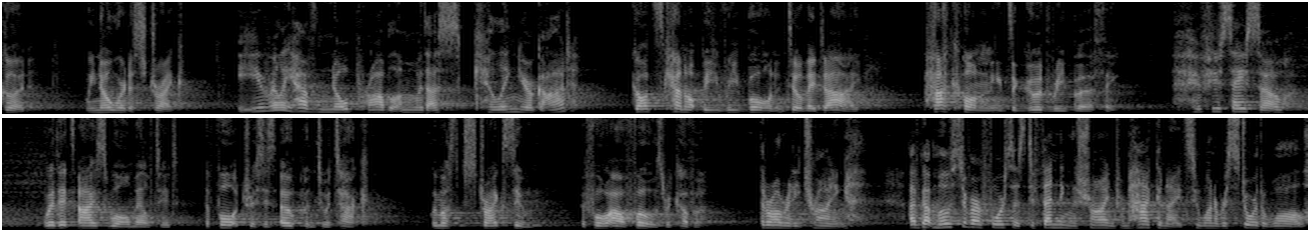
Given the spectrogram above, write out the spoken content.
Good. We know where to strike. You really have no problem with us killing your god? Gods cannot be reborn until they die. Hakkon needs a good rebirthing. If you say so. With its ice wall melted, the fortress is open to attack. We must strike soon, before our foes recover. They're already trying. I've got most of our forces defending the shrine from Hakkonites who want to restore the wall.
